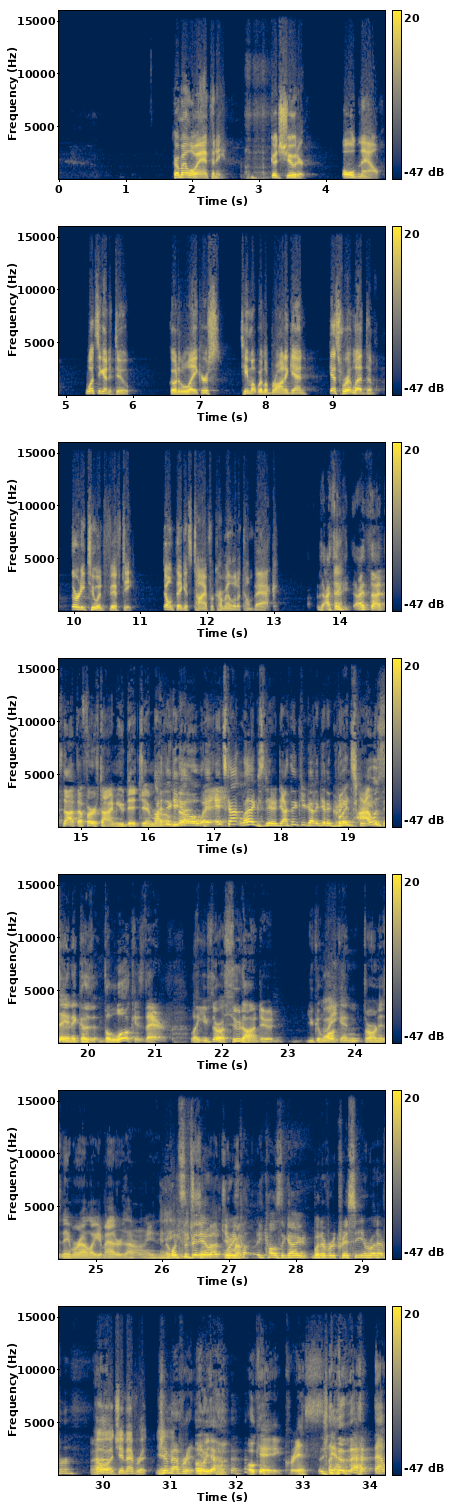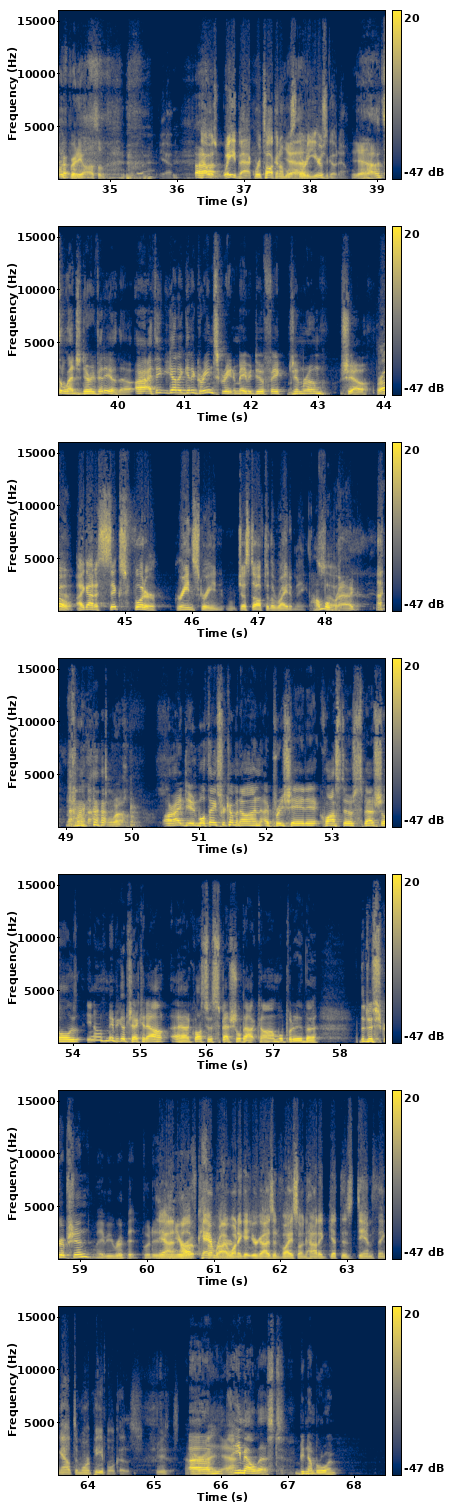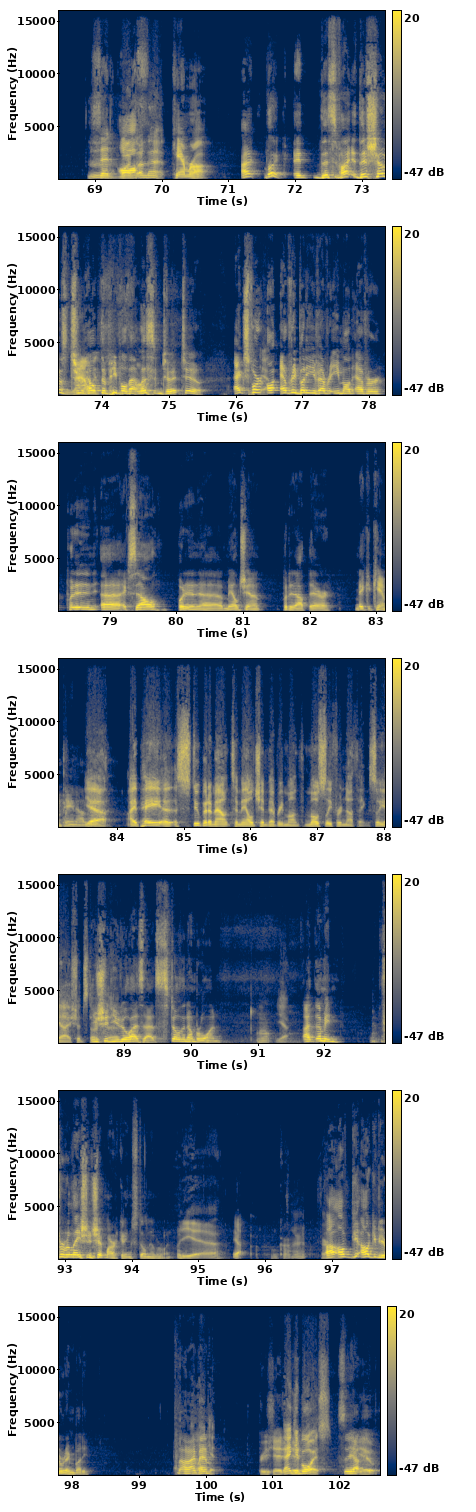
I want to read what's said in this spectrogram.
Carmelo Anthony, good shooter, old now. What's he gonna do? Go to the Lakers, team up with LeBron again? Guess where it led them? Thirty-two and fifty. Don't think it's time for Carmelo to come back. I think I, That's not the first time you did Jim Rome. I think you no got, way. It's got legs, dude. I think you got to get a green But screen. I was to saying it because the look is there. Like you throw a suit on, dude. You can walk Right. in throwing his name around like it matters. I don't know. Nobody What's the gives shit video about Jim where he, Rome. ca- he calls the guy whatever Chrissy or whatever? Oh, uh, Jim Everett. Yeah, Jim yeah. Everett. Oh yeah. Okay, Chris. Yeah. that that was pretty awesome. Yeah. That was way back. We're talking almost Yeah. 30 years ago now. Yeah. That's a legendary video, though. Uh, I think you got to get a green screen and maybe do a fake Jim Rome show. Bro, I got a six footer green screen just off to the right of me. Humble So, brag. well, All right, dude. Well, thanks for coming on. I appreciate it. Quasto Special. You know, maybe go check it out. Uh, QuastoSpecial.com. We'll put it in the, the description. maybe rip it. Put it Yeah, in and Europe off camera, I want to get your guys' advice on how to get this damn thing out to more people because, Jesus. All right, Um, yeah. Email list be number one. Set off done that. camera. I look. It, this this shows to Now help the people that fun. listen to it too. Export Yeah. all, everybody you've ever emailed ever. Put it in uh, Excel. Put it in a Mailchimp. Put it out there. Make a campaign out of it. Yeah. I pay a, a stupid amount to MailChimp every month, mostly for nothing. So, yeah, I should start. You should that. utilize that. It's still the number one. Yeah. I, I mean, for relationship marketing, still number one. Yeah. Yeah. Okay. All right. Fair I'll. I'll, I'll give you a ring, buddy. All right, I like man. it. Appreciate it. Thank you, boys. See yeah. Thank you.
